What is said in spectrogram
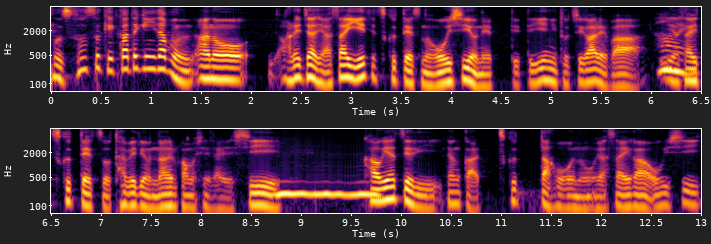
そうそうすると結果的に多分、あの、あれじゃあ野菜家で作ったやつの美味しいよねって言って家に土地があれば、はい野菜作ったやつを食べるようになるかもしれないですし、買うややつよりなんか作った方の野菜が美味しいっ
